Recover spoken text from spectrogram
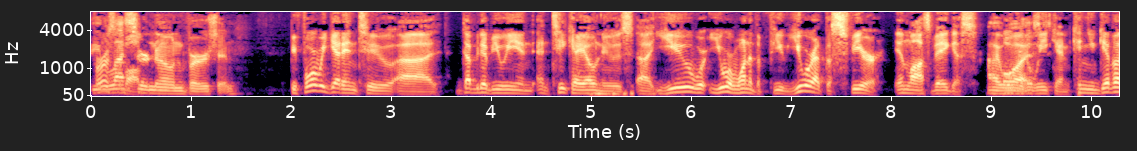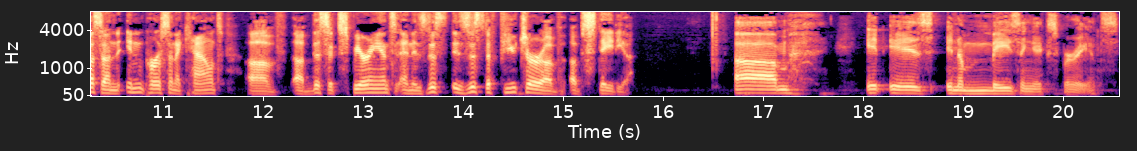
the lesser all, known version. Before we get into uh, WWE and, and, TKO news, uh, you were you were one of the few. You were at the Sphere in Las Vegas I over was. the weekend. Can you give us an in person account of of this experience? And is this is this the future of of Stadia? Um, it is an amazing experience.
